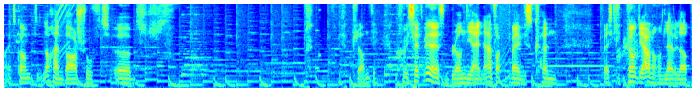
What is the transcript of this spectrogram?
Oh, jetzt kommt noch ein Barschuft. Äh, Blondie. Wie setzen wir jetzt Blondie ein? Einfach, weil wir es können. Vielleicht kriegt Blondie auch noch ein Level up.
